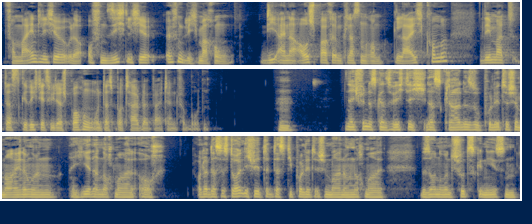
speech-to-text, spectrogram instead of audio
vermeintliche oder offensichtliche Öffentlichmachung, die einer Aussprache im Klassenraum gleichkomme. Dem hat das Gericht jetzt widersprochen und das Portal bleibt weiterhin verboten. Hm. Ja, ich finde es ganz wichtig, dass gerade so politische Meinungen hier dann nochmal auch, oder dass es deutlich wird, dass die politischen Meinungen nochmal besonderen Schutz genießen.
